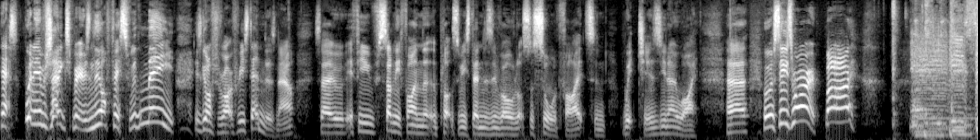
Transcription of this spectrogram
Yes, William Shakespeare is in the office with me. He's going off to write for EastEnders now. So if you suddenly find that the plots of EastEnders involve lots of sword fights and witches, you know why. Uh, we'll see you tomorrow. Bye! ABC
